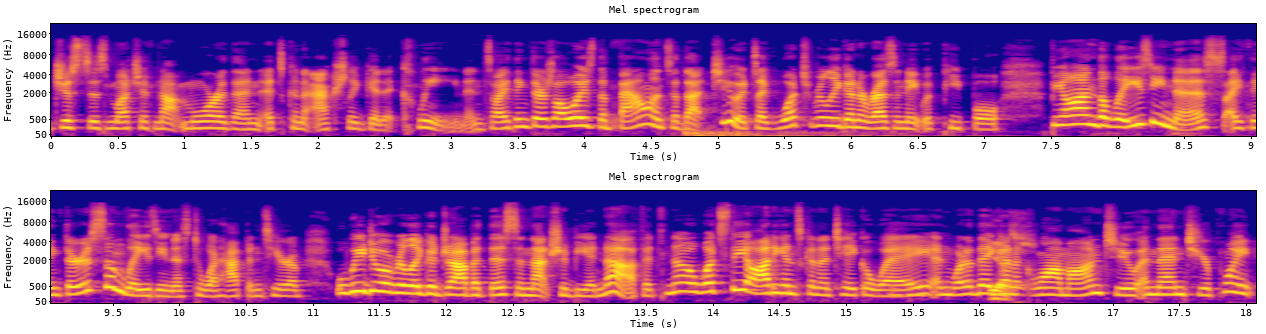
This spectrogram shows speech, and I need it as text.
just as much if not more than it's going to actually get it clean. And so I think there's always the balance of that too. It's like what's really going to resonate with people beyond the laziness. I think there is some laziness to what happens here of well we do a really good job at this and that should be enough. It's no, what's the audience going to take away? Mm-hmm and what are they yes. going to glom onto? And then to your point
